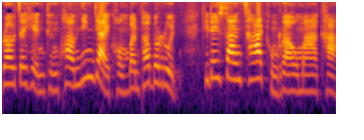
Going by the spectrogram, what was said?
เราจะเห็นถึงความยิ่งใหญ่ของบรรพบุรุษที่ได้สร้างชาติของเรามาค่ะ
